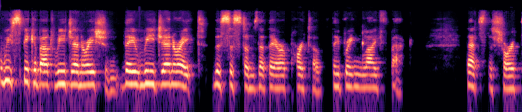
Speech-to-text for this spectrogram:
we speak about regeneration. They regenerate the systems that they are a part of, they bring life back. That's the short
